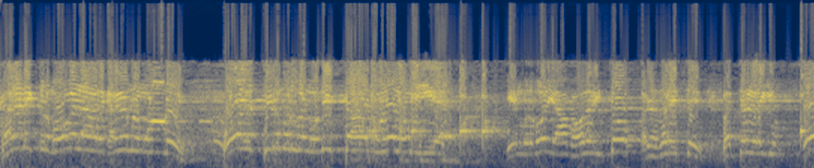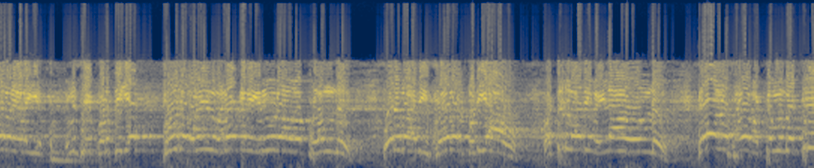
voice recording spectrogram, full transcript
கரணிக்கு மோகனார் கரகணம் உண்டு. ஒரு திருமுருகன் உதித்தால் உலகமிய என்பது போல் யாம் அவதரித்தோம் அவதரித்து பக்தர்களையும் தேவர்களையும் இம்சைப்படுத்திய தூர வரையில் வடக்கரை இருவராக பிளந்து ஒருவாதி சேவர் கொடியாகும் மற்றொருவாதி வெயிலாக உண்டு. தேவ சக வட்டமும் பெற்று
